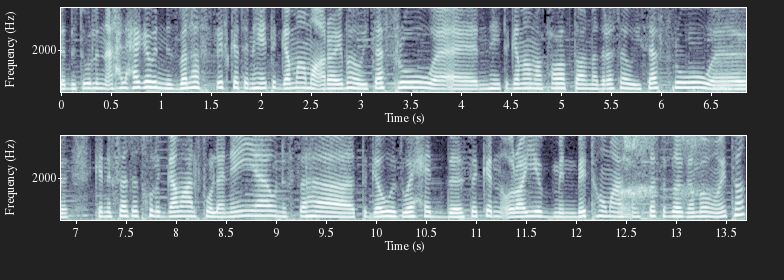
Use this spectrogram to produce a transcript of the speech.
كانت بتقول إن أحلى حاجة بالنسبة لها في الصيف كانت إن هي تتجمع مع قرايبها ويسافروا وإن هي تتجمع مع أصحابها بتوع المدرسة ويسافروا وكان نفسها تدخل الجامعة الفلانية ونفسها تتجوز واحد سكن قريب من بيتهم عشان خاطر تفضل جنب مامتها.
